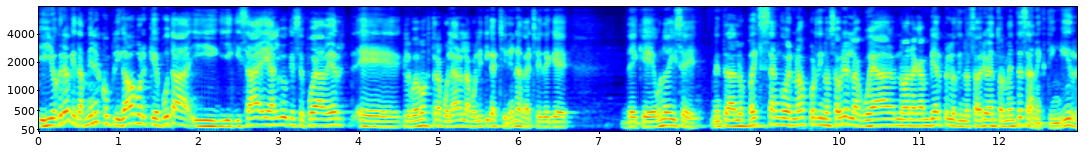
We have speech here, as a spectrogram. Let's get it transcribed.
Y yo creo que también es complicado porque, puta, y, y quizá es algo que se pueda ver, eh, que lo podemos extrapolar a la política chilena, ¿cachai? De que, de que uno dice, mientras los países sean gobernados por dinosaurios, las weas no van a cambiar, pero los dinosaurios eventualmente se van a extinguir.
